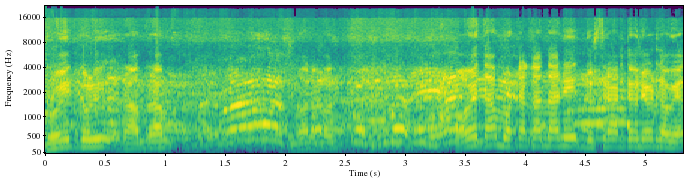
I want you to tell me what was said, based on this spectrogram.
रोहित गवळी राम राम. मला पण. पाहूयात हा मोठा कांदा आणि दुसऱ्या आरतीवर जाऊयात.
